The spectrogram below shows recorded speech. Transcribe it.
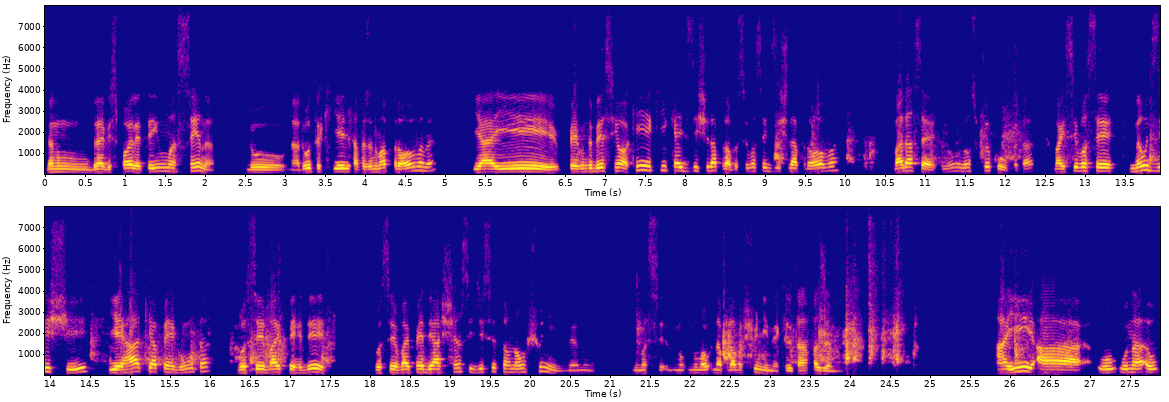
dando um breve spoiler, tem uma cena do Naruto que ele está fazendo uma prova, né? E aí pergunta bem assim, ó, quem aqui quer desistir da prova? Se você desistir da prova, vai dar certo, não, não se preocupa, tá? Mas se você não desistir e errar aqui a pergunta, você vai perder, você vai perder a chance de se tornar um Chunin, né? Numa, numa, na prova Chunin, né? Que ele estava fazendo. Aí a, o, o,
